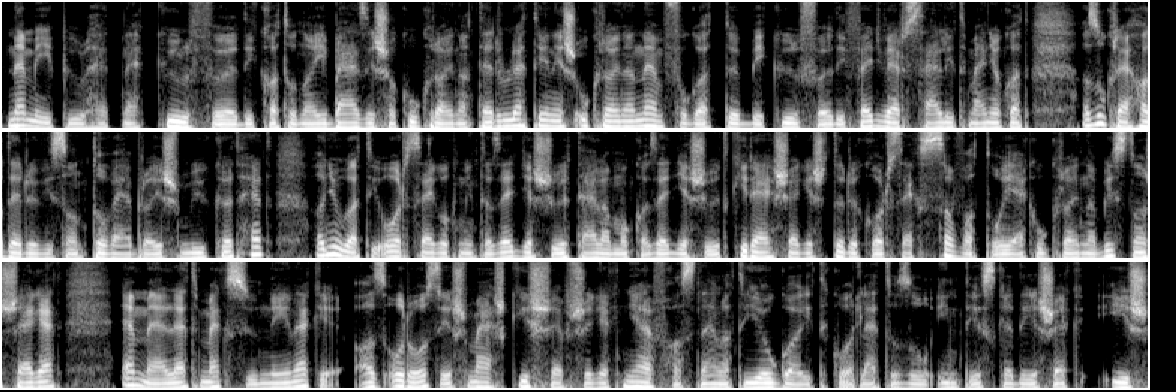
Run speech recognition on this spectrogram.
nem épülhetnek külföldi katonai bázisok Ukrajna területén, és Ukrajna nem fogad többé külföldi fegyverszállítmányokat, az ukrán haderő viszont továbbra is működhet. A nyugati országok, mint az Egyesült Államok, az Egyesült Királyság és Törökország szavatolják Ukrajna biztonságát, emellett megszűnnének az orosz és más kisebbségek nyelvhasználati jogait korlátozó intézkedések is.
